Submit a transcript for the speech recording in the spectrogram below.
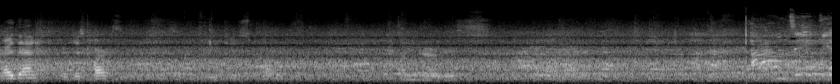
Right, Dad? We're just parked. We just parked. I'm nervous. I'm taking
